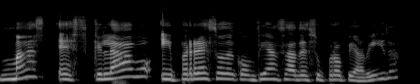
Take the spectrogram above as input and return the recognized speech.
más esclavo y preso de confianza de su propia vida.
